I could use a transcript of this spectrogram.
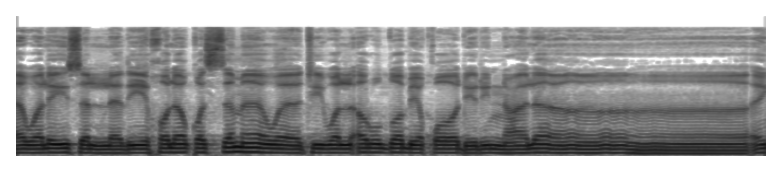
أوليس الذي خلق السماوات والأرض بقادر على أن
